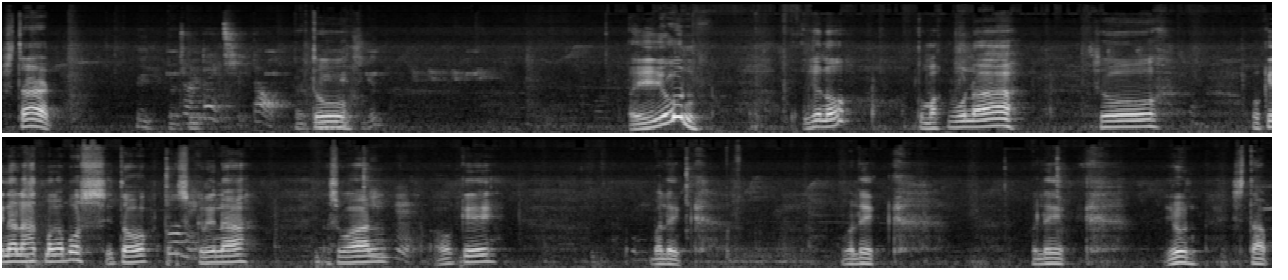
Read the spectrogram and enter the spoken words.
Start. Ito. Ayun. You oh. know? Tumakbo na. So, okay na lahat mga boss. Ito, screen na. This one. Okay. Balik. Balik. Balik. Yun. Stop.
